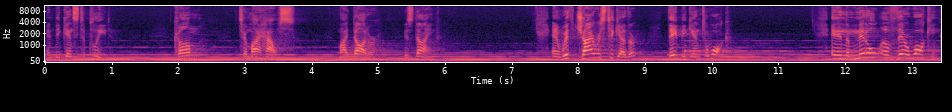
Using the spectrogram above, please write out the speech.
and begins to plead Come to my house. My daughter is dying. And with Jairus together, they begin to walk. And in the middle of their walking,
